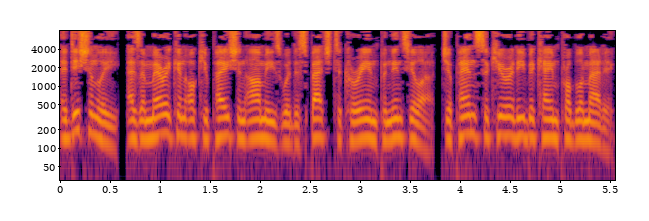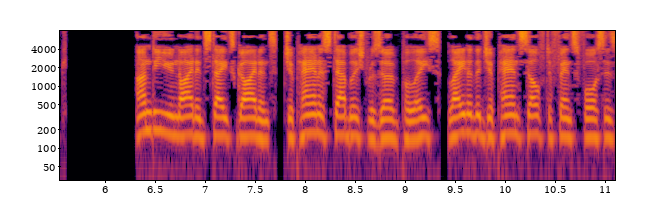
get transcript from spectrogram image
Additionally, as American occupation armies were dispatched to Korean peninsula, Japan's security became problematic. Under United States guidance, Japan established reserve police, later the Japan Self-Defense Forces,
